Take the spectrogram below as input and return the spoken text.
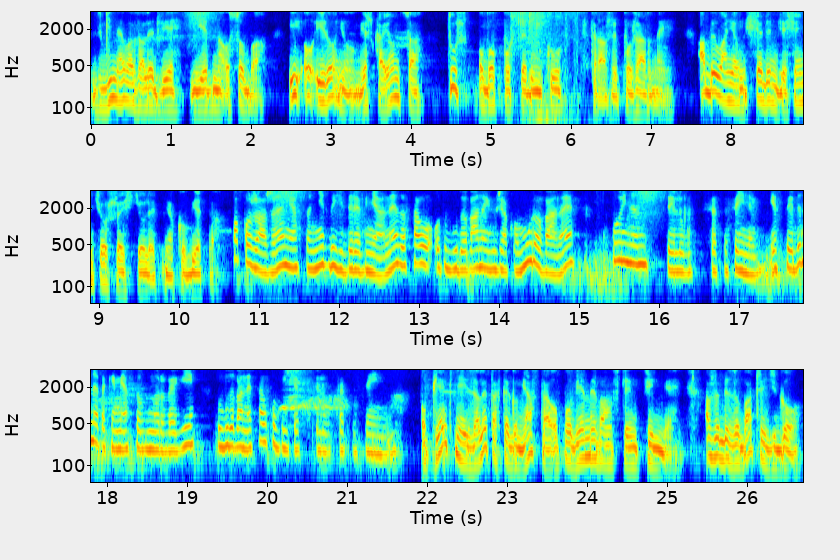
zginęła zaledwie jedna osoba. I o ironię mieszkająca tuż obok posterunku Straży Pożarnej. A była nią 76-letnia kobieta. Po pożarze miasto niegdyś drewniane zostało odbudowane już jako murowane w spójnym stylu secesyjnym. Jest to jedyne takie miasto w Norwegii wybudowane całkowicie w stylu secesyjnym. O pięknie i zaletach tego miasta opowiemy Wam w tym filmie. A żeby zobaczyć go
